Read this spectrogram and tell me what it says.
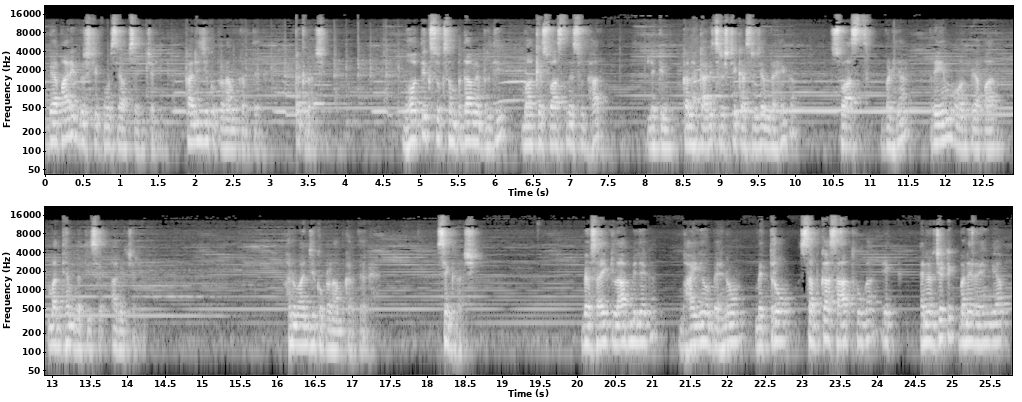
व्यापारिक दृष्टिकोण से आप सही चलेंगे। काली जी को प्रणाम करते रहे राशि। भौतिक सुख संपदा में वृद्धि, माँ के स्वास्थ्य में सुधार, लेकिन कलाकारी सृष्टि का सृजन रहेगा। स्वास्थ्य, बढ़िया, प्रेम और व्यापार मध्यम गति से आगे चले। हनुमान जी को प्रणाम करते रहे। सिंह राशि। व्यवसायिक लाभ मिलेगा। भाइयों, बहनों, मित्रों, सबका साथ होगा। एक एनर्जेटिक बने रहेंगे आप।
